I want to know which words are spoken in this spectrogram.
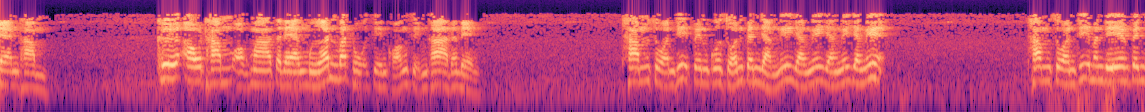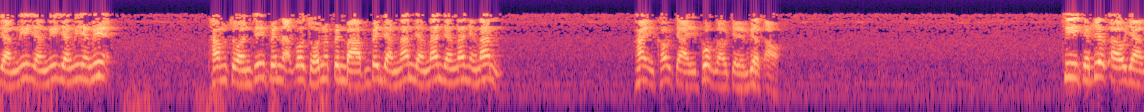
ดงธรรม คือเอาธรรมออกมาแสดงเหมือนวัตถุสิ่งของสินค้านั่นเองทำส่วนที่เป็นกุศลเป็นอย่างนี้อย่างนี้อย่างนี้อย่างนี้ทำส่วนที่มันดีเป็นอย่างนี้อย่างนี้อย่างนี้อย่างนี้ทำส่วนที่เป็นอกุศลมันเป็นบาปมันเป็นอย่างนั้นอย่างนั้นอย่างนั้นอย่างนั้น ให้เข้าใจพวกเราจะเลือกเอา ที่จะเลือกเอาอย่าง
